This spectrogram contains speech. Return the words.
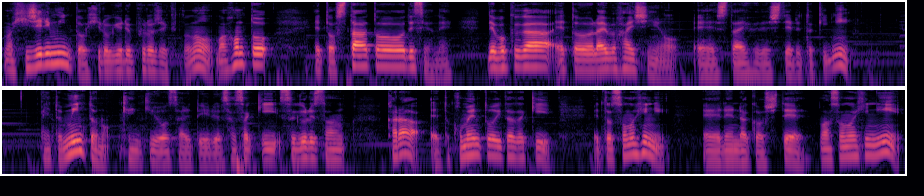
まあ、ひじりミントを広げるプロジェクトの、まあ、本当、えっと、スタートですよね。で僕が、えっと、ライブ配信を、えー、スタイフでしてる時に、えっと、ミントの研究をされている佐々木卓さんから、えっと、コメントをいただき、えっと、その日に、えー、連絡をして、まあ、その日に、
